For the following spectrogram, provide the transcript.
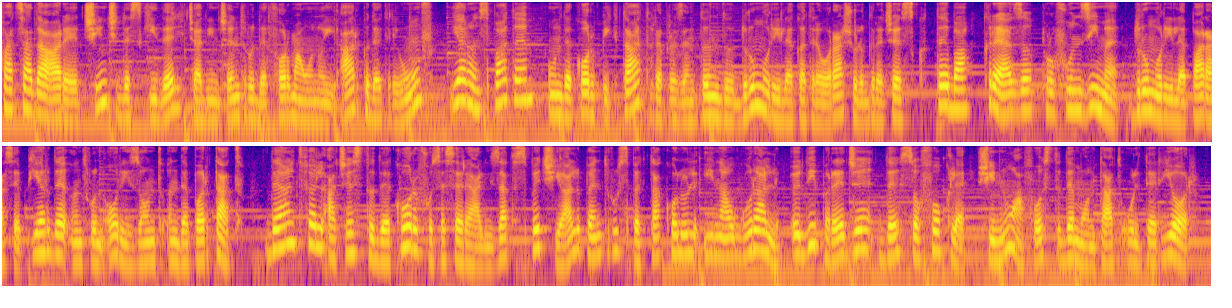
Fațada are 5 deschideri, cea din centru de forma unui arc de triumf, iar în spate un decor pictat reprezentând drumurile către orașul grecesc Teba creează profunzime. Drumurile par a se pierde într-un orizont îndepărtat. De altfel, acest decor fusese realizat special pentru spectacolul inaugural, Oedip Rege de Sofocle, și nu a fost demontat ulterior.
